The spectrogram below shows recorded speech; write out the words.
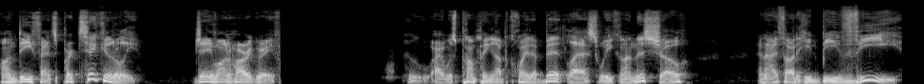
on defense, particularly Javon Hargrave, who I was pumping up quite a bit last week on this show, and I thought he'd be the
